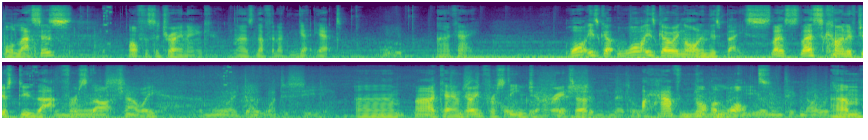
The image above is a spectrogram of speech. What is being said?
or lasses. Officer training. There's nothing I can get yet. Okay. what is go- what is going on in this base? Let's let's kind of just do that for a start, see, shall we? The more I don't want to see. Um, okay, I'm going for a steam Twisted hulk of generator. flesh and metal, I have not a driven by the lot. Um,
